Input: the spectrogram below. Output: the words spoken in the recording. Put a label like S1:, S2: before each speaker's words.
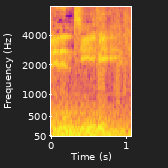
S1: Spinning TV.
